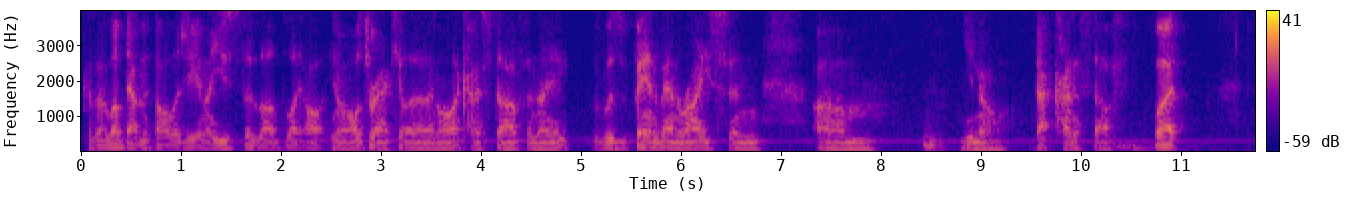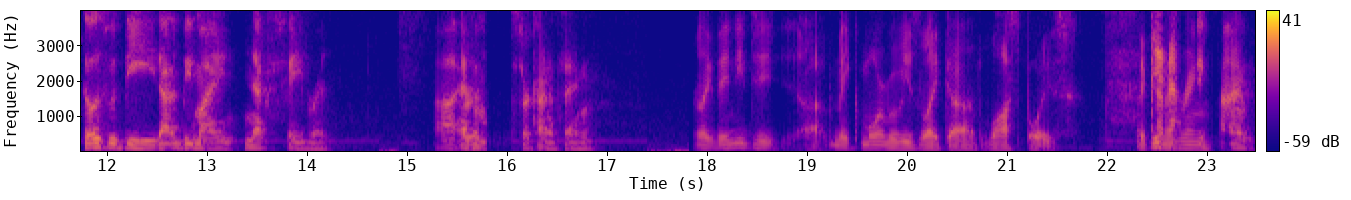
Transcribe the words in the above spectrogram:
because I love that mythology, and I used to love like all you know all Dracula and all that kind of stuff, and I was a fan of Anne Rice and um, you know that kind of stuff. But those would be that would be my next favorite uh, as a monster kind of thing. Like they need to uh, make more movies like uh, Lost Boys, like kind yeah, of bring time.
